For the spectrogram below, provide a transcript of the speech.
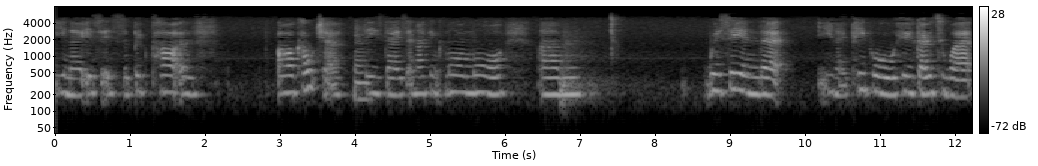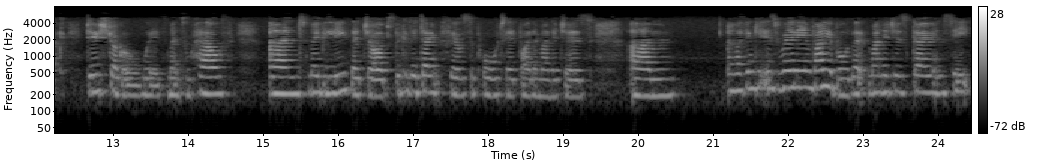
you know, is is a big part of our culture Mm. these days, and I think more and more um, we're seeing that you know people who go to work do struggle with mental health and maybe leave their jobs because they don't feel supported by their managers. Um, and I think it is really invaluable that managers go and seek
